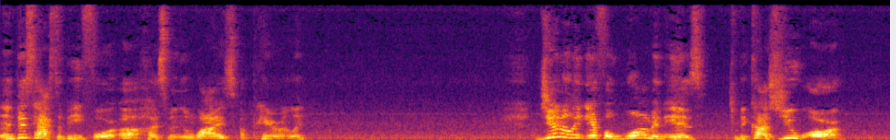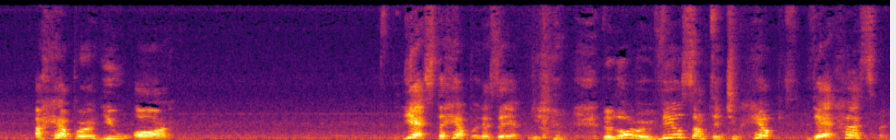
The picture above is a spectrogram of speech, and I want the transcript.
and this has to be for uh, husbands and wives apparently. Generally, if a woman is, because you are a helper, you are Yes, the helper, that's it. the Lord will reveal something to help that husband,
